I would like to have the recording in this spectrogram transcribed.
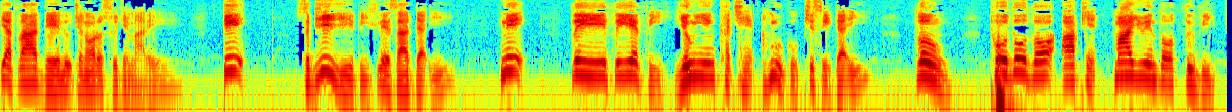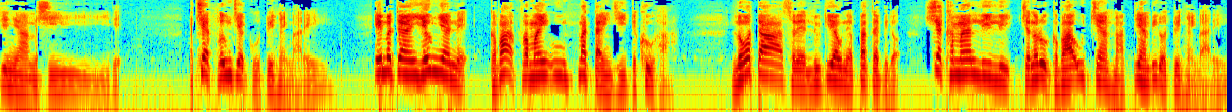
ပြတ်သားတယ်လို့ကျွန်တော်တို့ဆိုချင်ပါတယ်တိစပြည့်ရည်သည်လှည့်စားတတ်၏နှစ်သေသေးရဲ့သည်ယုံရင်ခတ်ခြင်းအမှုကိုဖြစ်စေတတ်၏သုံးထိုသို့သောအားဖြင့်မှားယွင်းသောသူသည်ပညာမရှိတဲ့အချက်သုံးချက်ကိုတွေ့နိုင်ပါတယ်အင်မတန်ယုံညံ့တဲ့ကပ္ပသမိုင်းဦးမှတ်တိုင်ကြီးတစ်ခုဟာ လောတာဆိုတဲ့လူတစ်ယောက်နဲ့ပတ်သက်ပြီးတော့ရှက်ခမန်းလိလိကျွန်တော်တို့ကဘာဦးကျမ်းမှာပြန်ပြီးတော့တွေ့နိုင်ပါတယ်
